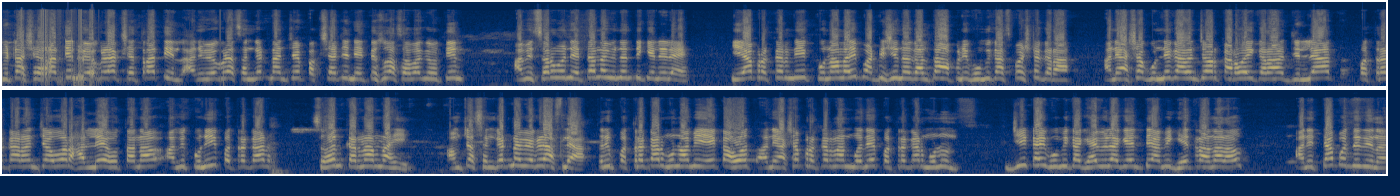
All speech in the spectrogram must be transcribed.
विटा शहरातील वेगवेगळ्या क्षेत्रातील आणि वेगवेगळ्या संघटनांचे पक्षाचे नेते सुद्धा सहभागी होतील. आम्ही सर्व नेत्यांना विनंती केलेली आहे की या प्रकरणी कुणालाही पाठीशी न घालता आपली भूमिका स्पष्ट करा आणि अशा गुन्हेगारांच्यावर कारवाई करा. जिल्ह्यात पत्रकारांच्यावर हल्ले होताना आम्ही कुणीही पत्रकार सहन करणार नाही. आमच्या संघटना वेगळ्या असल्या तरी पत्रकार म्हणून आम्ही एक आहोत आणि अशा प्रकरणांमध्ये पत्रकार म्हणून जी काही भूमिका घ्यावी लागेल ते आम्ही घेत राहणार आहोत. आणि त्या पद्धतीनं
